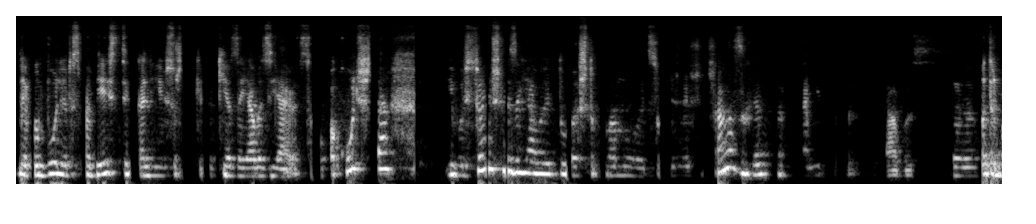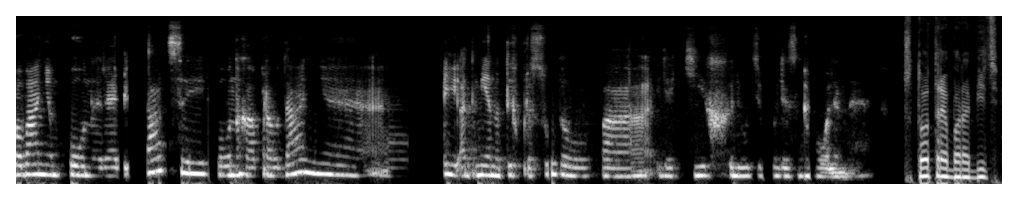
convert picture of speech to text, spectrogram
бы болей распавесці калі все ж таки такія заявы з'явятся пакуль что і вось сённяшняй заявай тое что плануецца бліжэйшы час гэта заявы з патрабаваннем поўнай рэабілітацыі поўнага апраўдання і адмена тых прысудаў па якіх людзі былі зняволеныя что трэба рабіць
